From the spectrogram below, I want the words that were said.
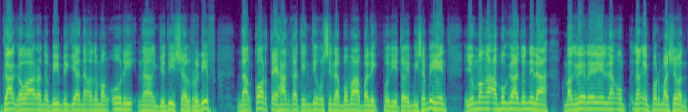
gagawaran o bibigyan ng anumang uri ng judicial relief ng korte hanggat hindi ko sila bumabalik po dito. Ibig sabihin, yung mga abogado nila magre-release ng, ng impormasyon.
